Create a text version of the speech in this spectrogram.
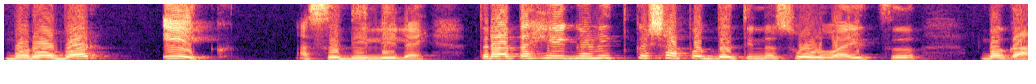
बरोबर एक असं दिलेलं आहे. तर आता हे गणित कशा पद्धतीनं सोडवायचं? बघा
